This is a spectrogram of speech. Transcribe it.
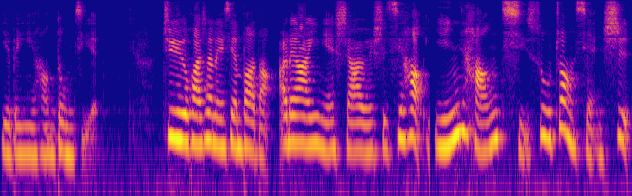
也被银行冻结。据华商连线报道，二零二一年十二月十七号，银行起诉状显示，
